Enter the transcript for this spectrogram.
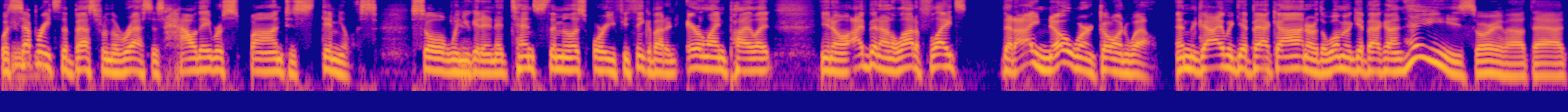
What mm-hmm. separates the best from the rest is how they respond to stimulus. So when you get an intense stimulus, or if you think about an airline pilot, you know, I've been on a lot of flights that I know weren't going well. And the guy would get back on, or the woman would get back on. Hey, sorry about that.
